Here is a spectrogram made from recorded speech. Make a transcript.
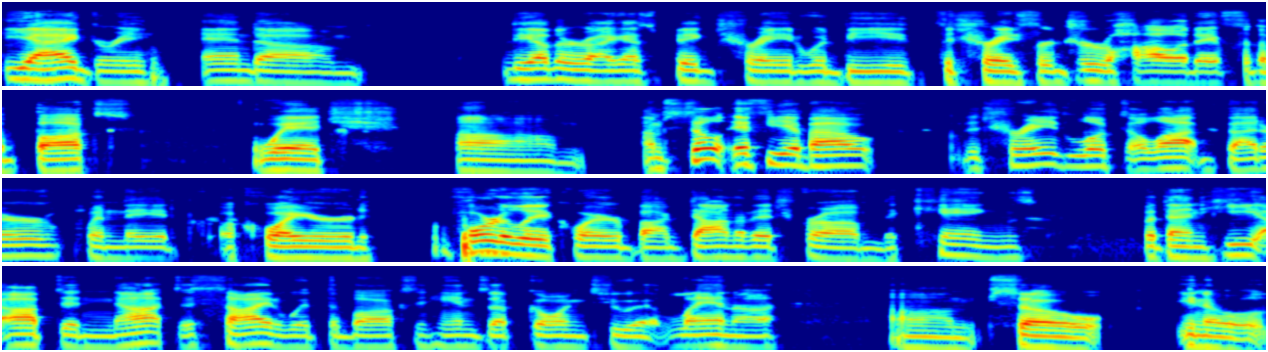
Yeah, I agree. And um, the other, I guess, big trade would be the trade for Jrue Holiday for the Bucks, which um, I'm still iffy about. The trade looked a lot better when they had acquired, reportedly acquired Bogdanovich from the Kings, but then he opted not to sign with the Bucks, and he ends up going to Atlanta. Um, so you know,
